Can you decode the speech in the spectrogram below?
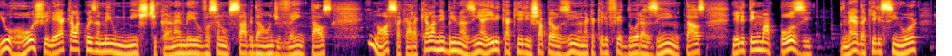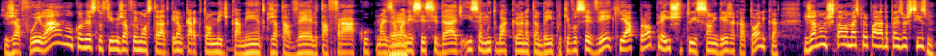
E o roxo, ele é aquela coisa meio mística, né? Meio você não sabe da onde vem e tal. E nossa, cara, aquela neblinazinha, ele com aquele chapéuzinho, né? Com aquele fedorazinho e tal. E ele tem uma pose né, daquele senhor que já foi lá no começo do filme já foi mostrado que ele é um cara que toma medicamento, que já tá velho, tá fraco, mas é, É. uma necessidade. Isso é muito bacana também, porque você vê que a própria instituição Igreja Católica já não estava mais preparada para exorcismo.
